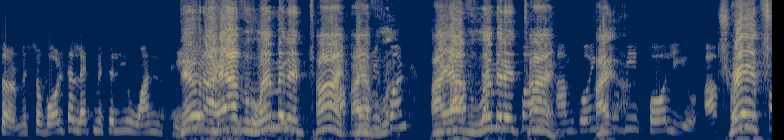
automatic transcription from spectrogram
Sir, Mr. Walter, let me tell you one thing. Dude, Let I have teach you one thing. limited time. I have. refund, I have limited refund, time. I'm going I- to be call you. After Transfer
